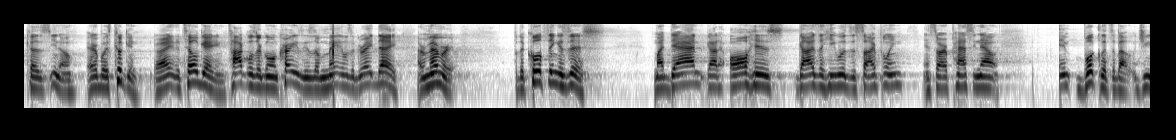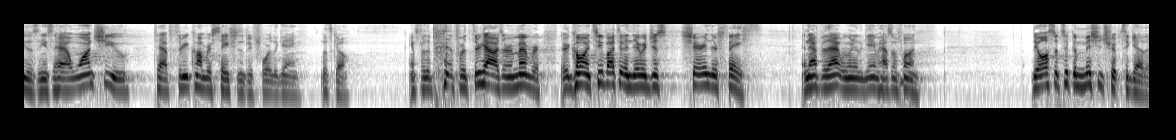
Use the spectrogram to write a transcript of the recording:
because, you know, everybody's cooking, right? The tailgating. Tacos are going crazy. It was, amazing. it was a great day. I remember it. But the cool thing is this my dad got all his guys that he was discipling and started passing out booklets about Jesus. And he said, Hey, I want you to have three conversations before the game. Let's go. And for, the, for three hours, I remember they were going two by two and they were just sharing their faith. And after that, we went to the game and had some fun. They also took a mission trip together.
